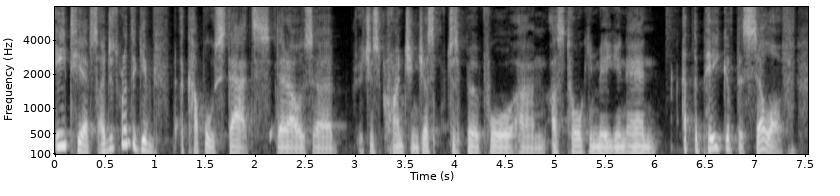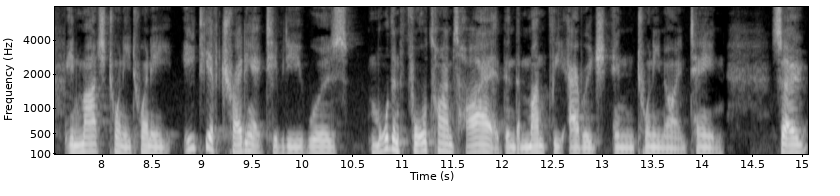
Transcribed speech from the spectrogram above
ETFs. I just wanted to give a couple of stats that I was uh, just crunching just just before um, us talking, Meaghan. And at the peak of the sell-off in March 2020, ETF trading activity was more than four times higher than the monthly average in 2019. So,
